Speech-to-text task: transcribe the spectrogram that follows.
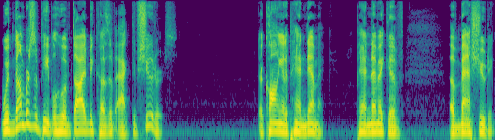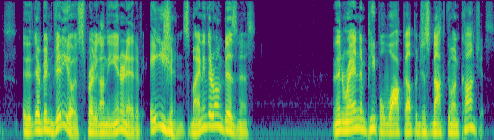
with numbers of people who have died because of active shooters. They're calling it a pandemic, pandemic of of mass shootings. There have been videos spreading on the internet of Asians minding their own business, and then random people walk up and just knock them unconscious.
